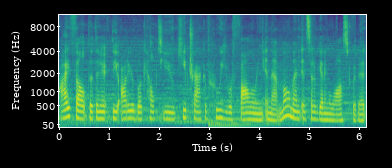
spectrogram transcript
I felt that the the audiobook helped you keep track of who you were following in that moment instead of getting lost with it.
